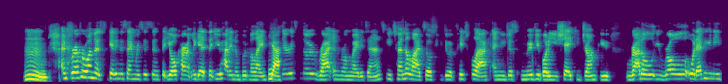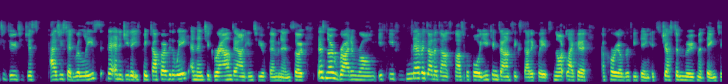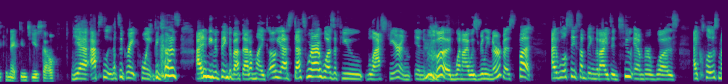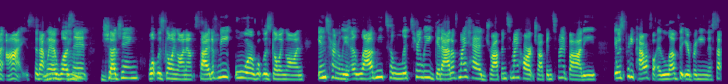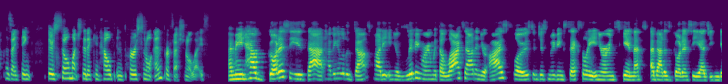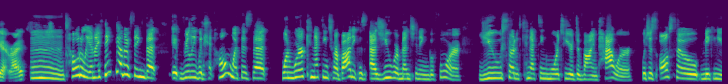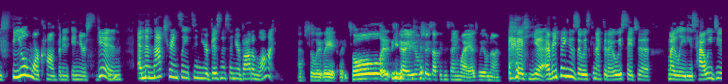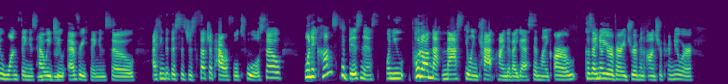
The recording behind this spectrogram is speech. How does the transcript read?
Mm. And for everyone that's getting the same resistance that you're currently get that you had in Ubud Melaine, yeah. there is no right and wrong way to dance. You turn the lights off, you do it pitch black, and you just move your body, you shake, you jump, you rattle, you roll, whatever you need to do to just, as you said, release the energy that you've picked up over the week and then to ground down into your feminine. So there's no right and wrong. If, if you've never done a dance class before, you can dance ecstatically. It's not like a, a choreography thing, it's just a movement thing to connect into yourself. Yeah, absolutely. That's a great point because I didn't even think about that. I'm like, oh yes, that's where I was a few last year in, in Ubud when I was really nervous. But I will say something that I did too, Amber, was I closed my eyes. So that way I mm-hmm. wasn't judging what was going on outside of me or what was going on internally. It allowed me to literally get out of my head, drop into my heart, drop into my body. It was pretty powerful. I love that you're bringing this up because I think there's so much that it can help in personal and professional life. I mean, how goddessy is that? Having a little dance party in your living room with the lights out and your eyes closed and just moving sexily in your own skin. That's about as goddessy as you can get, right? Mm, totally. And I think the other thing that it really would hit home with is that when we're connecting to our body, because as you were mentioning before, you started connecting more to your divine power which is also making you feel more confident in your skin. Mm-hmm. And then that translates in your business and your bottom line. Absolutely. It's all, you know, it all shows up in the same way, as we all know. yeah, everything is always connected. I always say to my ladies, how we do one thing is how mm-hmm. we do everything. And so I think that this is just such a powerful tool. So when it comes to business, when you put on that masculine cap, kind of, I guess, and like are, because I know you're a very driven entrepreneur,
